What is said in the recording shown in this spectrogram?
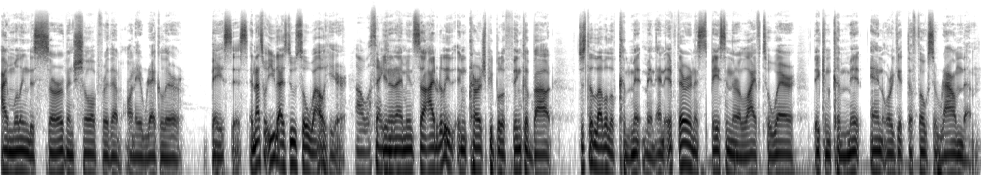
I'm willing to serve and show up for them on a regular basis. And that's what you guys do so well here. Oh, well, thank You You know what I mean? So I'd really encourage people to think about just the level of commitment and if they're in a space in their life to where they can commit and or get the folks around them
